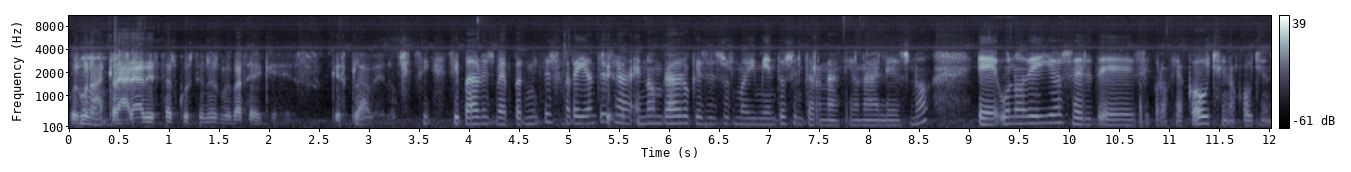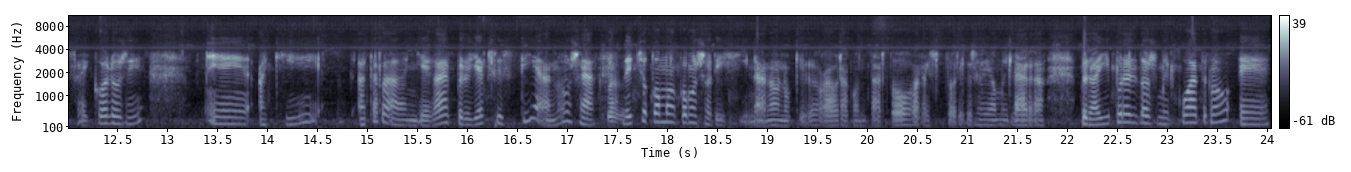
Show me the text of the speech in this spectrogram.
pues bueno, aclarar estas cuestiones me parece que es, que es clave, ¿no? Sí, sí, Pablo, si me permites, Fray, antes he nombrado lo que es esos movimientos internacionales, ¿no? Eh, uno de ellos, el de psicología coaching o coaching psychology, eh, aquí ha tardado en llegar, pero ya existía, ¿no? O sea, de hecho, ¿cómo, ¿cómo se origina? No, no quiero ahora contar toda la historia, que sería muy larga, pero allí por el 2004, eh,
